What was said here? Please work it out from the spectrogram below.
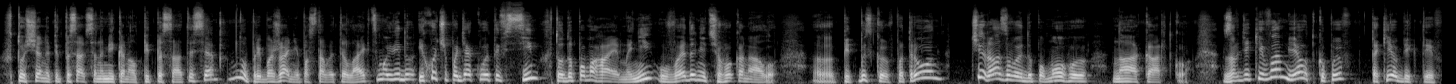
Хто ще не підписався на мій канал, підписатися, ну при бажанні поставити лайк цьому відео. І хочу подякувати всім, хто допомагає мені у веденні цього каналу, е, підпискою в Patreon чи разовою допомогою на картку. Завдяки вам я от купив такий об'єктив.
